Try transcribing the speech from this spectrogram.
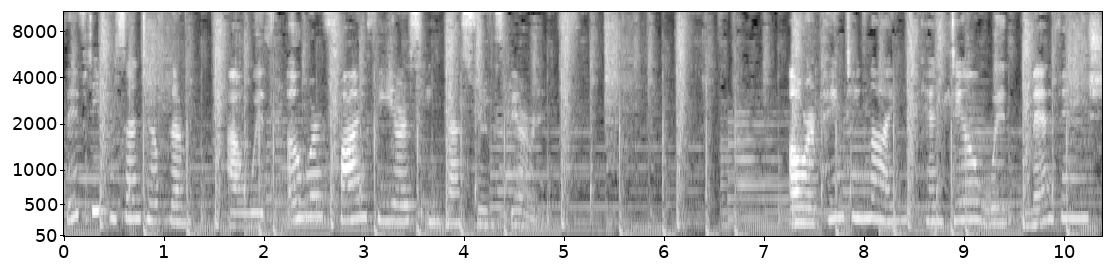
50% of them are with over 5 years industry experience. Our painting line can deal with matte finish,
